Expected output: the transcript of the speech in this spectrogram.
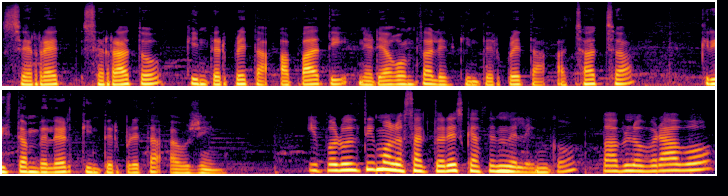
Serrato, que interpreta a Patty, Nerea González, que interpreta a Chacha, Cristian Belert, que interpreta a Eugene. Y por último, los actores que hacen de elenco. Pablo Bravo,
